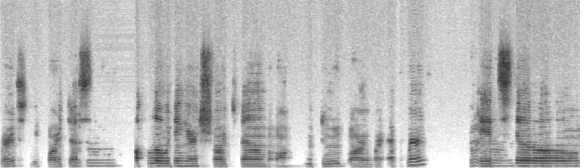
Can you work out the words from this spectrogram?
first before just Mm-mm. uploading your short film on YouTube or wherever. It's Mm-mm. still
